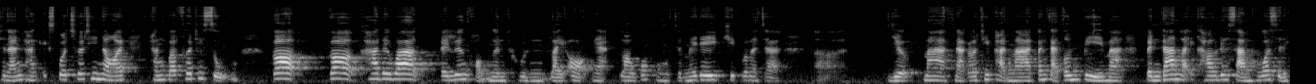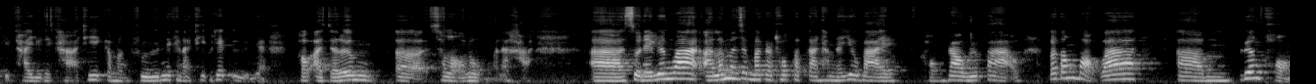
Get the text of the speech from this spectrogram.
ฉะนั้นทั้ง exposure ที่น้อยทั้ง buffer ที่สูง ก็ก็คาดได้ว่าในเรื่องของเงินทุนไหลออกเนี่ยเราก็คงจะไม่ได้คิดว่ามันจะ เยอะมากนะแล้วที่ผ่านมาตั้งแต่ต้นปีมาเป็นด้านไหลเข้าด้วยซ้ำเพราะว่าเศรษฐกิจไทยอยู่ในขาที่กำลังฟื้นในขณะที่ประเทศอื่นเนี่ยเขาอาจจะเริ่มชะลอลงนะคะส่วนในเรื่องว่าแล้วมันจะมากระทบกับการทำนโยบายของเราหรือเปล่า ก็ต้องบอกว่าเรื่องของ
